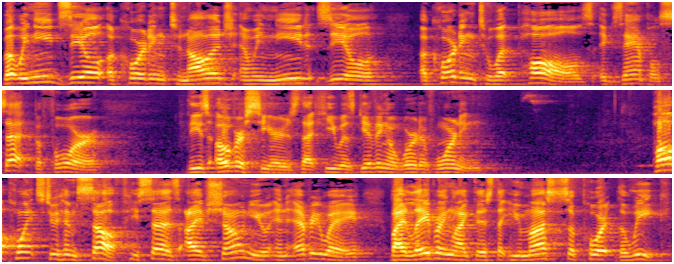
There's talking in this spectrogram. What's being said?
But we need zeal according to knowledge, and we need zeal according to what Paul's example set before these overseers that he was giving a word of warning. Paul points to himself. He says, I have shown you in every way by laboring like this that you must support the weak.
